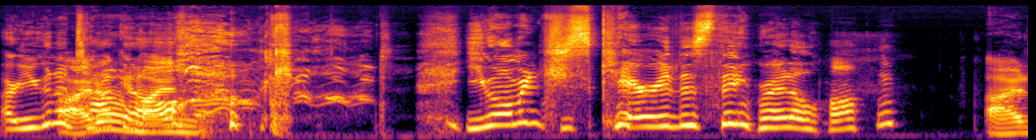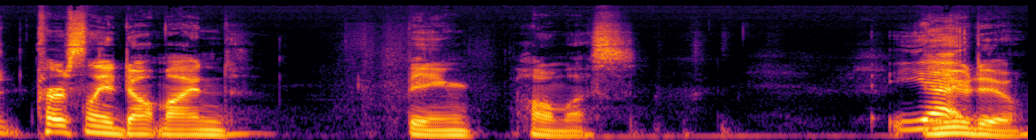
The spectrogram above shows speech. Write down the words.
Are you gonna talk at all? mind- God. You want me to just carry this thing right along? I personally don't mind being homeless. Yeah. You do.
